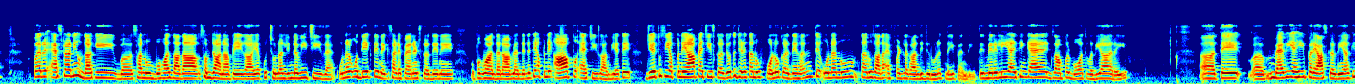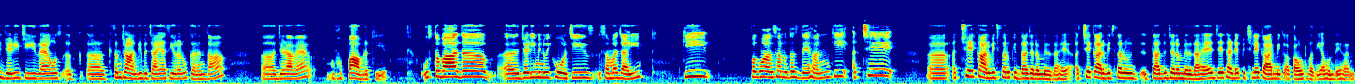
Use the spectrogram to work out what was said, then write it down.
ਪਰ ਇਸ ਤਰ੍ਹਾਂ ਨਹੀਂ ਹੁੰਦਾ ਕਿ ਸਾਨੂੰ ਬਹੁਤ ਜ਼ਿਆਦਾ ਸਮਝਾਉਣਾ ਪਏਗਾ ਜਾਂ ਕੁਝ ਉਹਨਾਂ ਲਈ ਨਵੀਂ ਚੀਜ਼ ਹੈ। ਉਹਨਾਂ, ਉਹ ਦੇਖਦੇ ਨੇ ਕਿ ਸਾਡੇ ਪੇਰੈਂਟਸ ਕਰਦੇ ਨੇ, ਉਹ ਭਗਵਾਨ ਦਾ ਨਾਮ ਲੈਂਦੇ ਨੇ ਤੇ ਆਪਣੇ ਆਪ ਇਹ ਚੀਜ਼ ਆਉਂਦੀ ਹੈ ਤੇ ਜੇ ਤੁਸੀਂ ਆਪਣੇ ਆਪ ਇਹ ਚੀਜ਼ ਕਰਦੇ ਹੋ ਤਾਂ ਜਿਹੜੇ ਤੁਹਾਨੂੰ ਫੋਲੋ ਕਰਦੇ ਹਨ ਤੇ ਉਹਨਾਂ ਨੂੰ ਤੁਹਾਨੂੰ ਜ਼ਿਆਦਾ ਐਫਰਟ ਲਗਾਉਣ ਦੀ ਜ਼ਰੂਰਤ ਨਹੀਂ ਪੈਂਦੀ। ਤੇ ਮੇਰੇ ਲਈ ਆਈ ਥਿੰਕ ਇਹ ਐਗਜ਼ਾਮਪਲ ਬਹੁਤ ਵਧੀਆ ਰਹੀ। ਤੇ ਮੈਂ ਵੀ ਇਹੀ ਪ੍ਰਯਾਸ ਕਰਦੀ ਆ ਕਿ ਜਿਹੜੀ ਚੀਜ਼ ਹੈ ਉਹ ਸਮਝਾਉਣ ਦੀ ਬਜਾਏ ਅਸੀਂ ਉਹਨਾਂ ਨੂੰ ਕਰਨ ਦਾ ਜਿਹੜਾ ਵੈ ਭਾਵ ਰੱਖੀਏ। ਉਸ ਤੋਂ ਬਾਅਦ ਜਿਹੜੀ ਮੈਨੂੰ ਇੱਕ ਹੋਰ ਚੀਜ਼ ਸਮਝ ਆਈ ਕਿ ਭਗਵਾਨ ਸਾਨੂੰ ਦੱਸਦੇ ਹਨ ਕਿ ਅੱਛੇ ਅੱਛੇ ਘਰ ਵਿੱਚ ਸਾਨੂੰ ਕਿੱਦਾਂ ਜਨਮ ਮਿਲਦਾ ਹੈ? ਅੱਛੇ ਘਰ ਵਿੱਚ ਸਾਨੂੰ ਤਦ ਜਨਮ ਮਿਲਦਾ ਹੈ ਜੇ ਸਾਡੇ ਪਿਛਲੇ ਕਾਰਮਿਕ ਅਕਾਊਂਟ ਵਧੀਆ ਹੁੰਦੇ ਹਨ।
